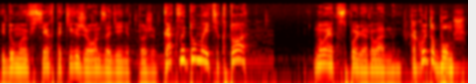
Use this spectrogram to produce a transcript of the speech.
И думаю, всех таких же он заденет тоже. Как вы думаете, кто ну, это спойлер, ладно. Какой-то бомж.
